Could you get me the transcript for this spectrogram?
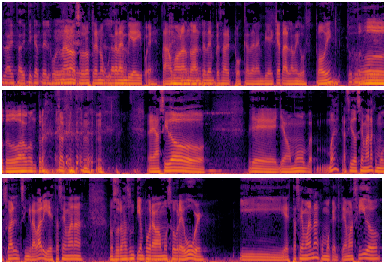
las estadísticas del juego. no, de- nosotros tres nos gusta la. NBA pues estábamos Ay, hablando antes de empezar el podcast de la NBA. ¿Qué tal, amigos? ¿Todo bien? Todo, todo bajo control. Eh, ha sido... eh, llevamos, bueno, casi dos semanas como usual sin grabar y esta semana nosotros hace un tiempo grabamos sobre Uber y esta semana como que el tema ha sido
